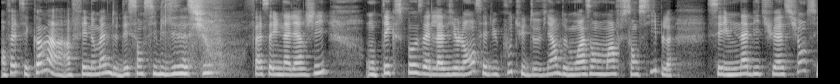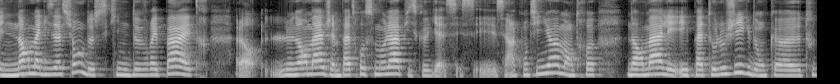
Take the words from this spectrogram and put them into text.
En fait, c'est comme un, phénomène de désensibilisation face à une allergie. On t'expose à de la violence et du coup, tu deviens de moins en moins sensible. C'est une habituation, c'est une normalisation de ce qui ne devrait pas être. Alors, le normal, j'aime pas trop ce mot-là, puisque c'est un continuum entre normal et, pathologique, donc euh, tout,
